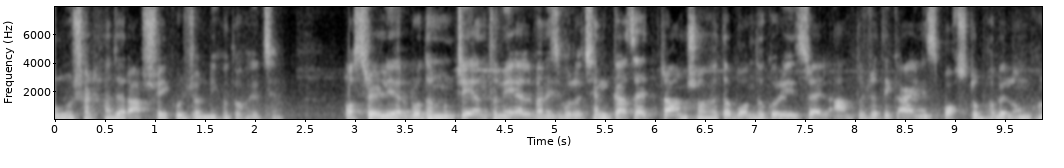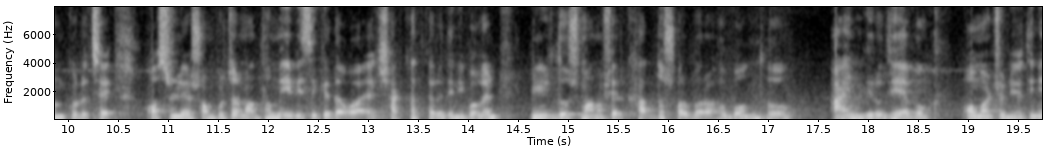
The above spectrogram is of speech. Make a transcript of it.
উনষাট হাজার আটশো একুশ জন নিহত হয়েছেন। অস্ট্রেলিয়ার প্রধানমন্ত্রী অ্যান্থনি অ্যালবানিজ বলেছেন, গাজায় ত্রাণ সহায়তা বন্ধ করে ইসরায়েল আন্তর্জাতিক আইন স্পষ্টভাবে লঙ্ঘন করেছে। অস্ট্রেলিয়ার সম্প্রচার মাধ্যম এবিসিকে দেওয়া এক সাক্ষাৎকারে তিনি বলেন, নির্দোষ মানুষের খাদ্য সরবরাহ বন্ধ, আইন বিরোধী এবং অমার্জনীয়। তিনি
